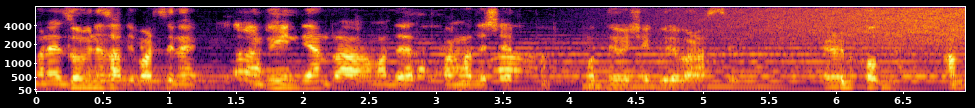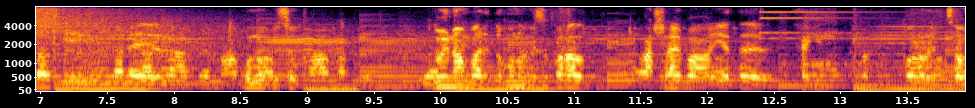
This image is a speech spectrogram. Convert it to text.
মানে জমিনে যাতে পারছি না কিন্তু ইন্ডিয়ানরা আমাদের বাংলাদেশের মধ্যে এসে ঘুরে বেড়াচ্ছে। খুব আমরা কি মানে কোনো কিছু দুই নাম্বারে তো কোনো কিছু করার আশায় বা ইয়েতে থাকি। করার ইচ্ছাও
